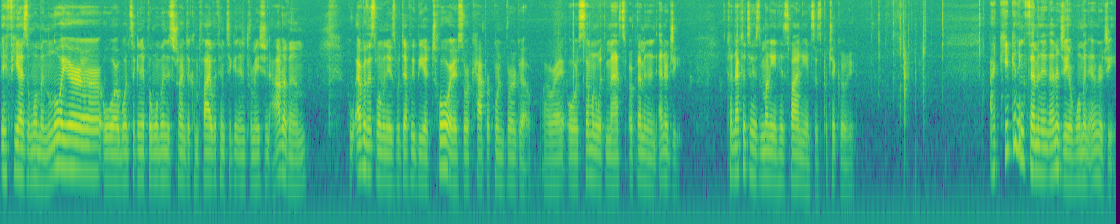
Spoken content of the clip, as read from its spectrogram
if he has a woman lawyer, or once again, if a woman is trying to comply with him to get information out of him, whoever this woman is would definitely be a Taurus or Capricorn Virgo, all right, or someone with mass or feminine energy connected to his money and his finances, particularly. I keep getting feminine energy or woman energy.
